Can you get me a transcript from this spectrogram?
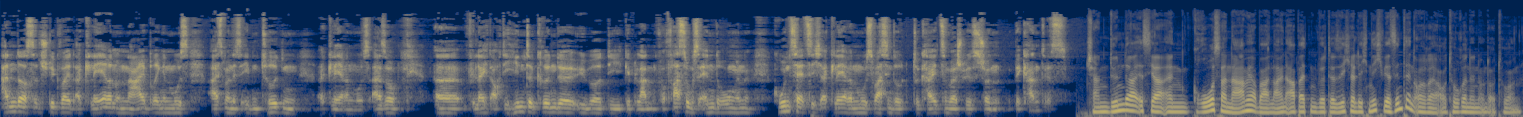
anders ein Stück weit erklären und nahebringen muss, als man es eben Türken erklären muss. Also äh, vielleicht auch die Hintergründe über die geplanten Verfassungsänderungen grundsätzlich erklären muss, was in der Türkei zum Beispiel schon bekannt ist. Can Dündar ist ja ein großer Name, aber allein arbeiten wird er sicherlich nicht. Wer sind denn eure Autorinnen und Autoren?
